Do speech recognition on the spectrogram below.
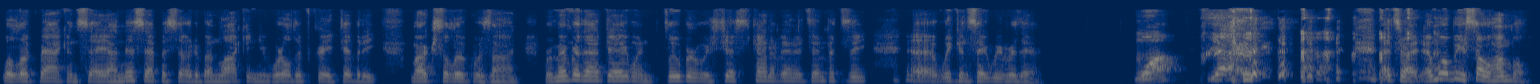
we'll look back and say, on this episode of Unlocking Your World of Creativity, Mark Sellouk was on. Remember that day when Flewber was just kind of in its infancy? Uh, we can say we were there. Moi? Yeah, that's right. And we'll be so humble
